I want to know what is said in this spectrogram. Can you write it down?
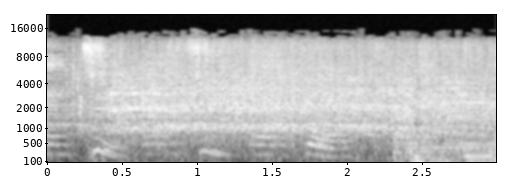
and two and two and four.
